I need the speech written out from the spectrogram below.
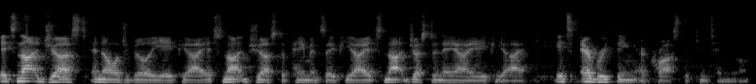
it's not just an eligibility API. It's not just a payments API. It's not just an AI API. It's everything across the continuum.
